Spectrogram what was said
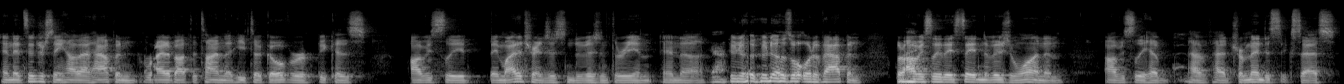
and it's interesting how that happened right about the time that he took over because obviously they might have transitioned to Division three, and and uh, yeah. who knows who knows what would have happened. But right. obviously they stayed in Division one, and obviously have have had tremendous success.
